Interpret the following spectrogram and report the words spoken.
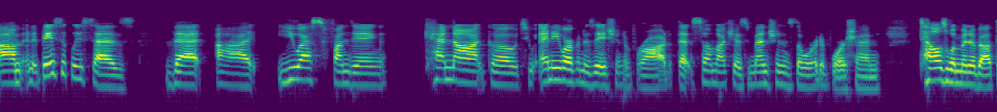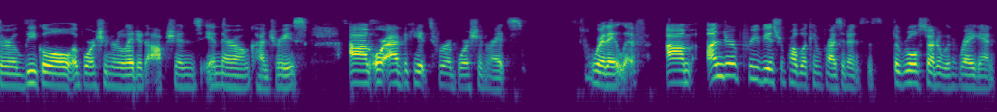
Um, and it basically says that uh, U.S. funding cannot go to any organization abroad that so much as mentions the word abortion, tells women about their legal abortion related options in their own countries, um, or advocates for abortion rights where they live. Um, under previous Republican presidents, this, the rule started with Reagan.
